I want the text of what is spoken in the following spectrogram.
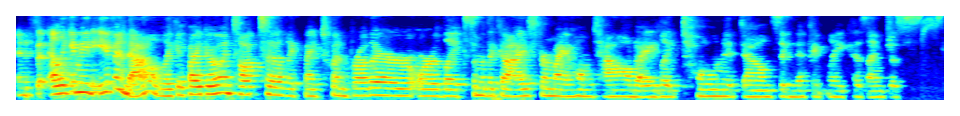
And it's like, I mean, even now, like if I go and talk to like my twin brother or like some of the guys from my hometown, I like tone it down significantly because I'm just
